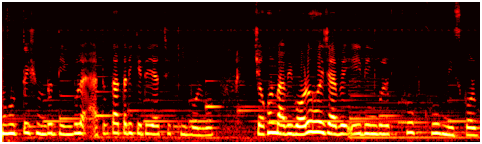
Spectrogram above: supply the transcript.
মুহূর্তে, সুন্দর দিনগুলো এত তাড়াতাড়ি কেটে যাচ্ছে, কি বলব? যখন বাবি বড় হয়ে যাবে, এই দিনগুলোকে খুব খুব মিস করব।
